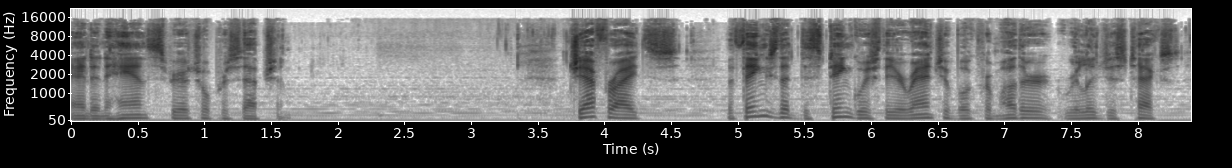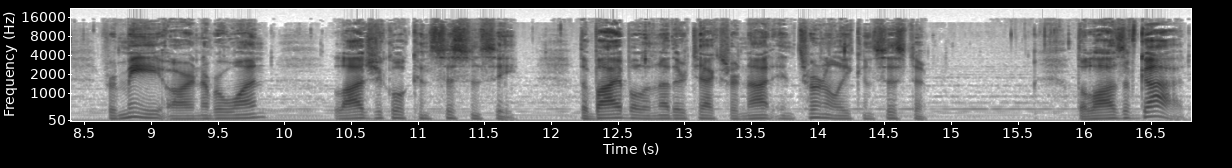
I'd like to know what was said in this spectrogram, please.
and enhance spiritual perception. Jeff writes, the things that distinguish the Urantia book from other religious texts for me are number one, logical consistency. The Bible and other texts are not internally consistent. The laws of God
